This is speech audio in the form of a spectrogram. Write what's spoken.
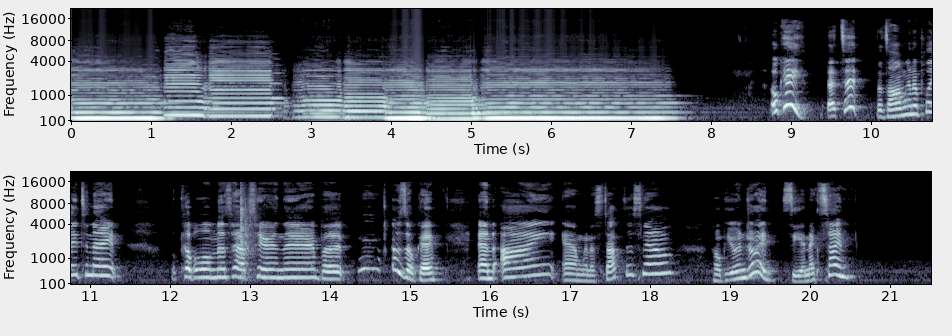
Okay, that's it. That's all I'm going to play tonight. A couple little mishaps here and there, but mm, it was okay. And I am going to stop this now. Hope you enjoyed. See you next time.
